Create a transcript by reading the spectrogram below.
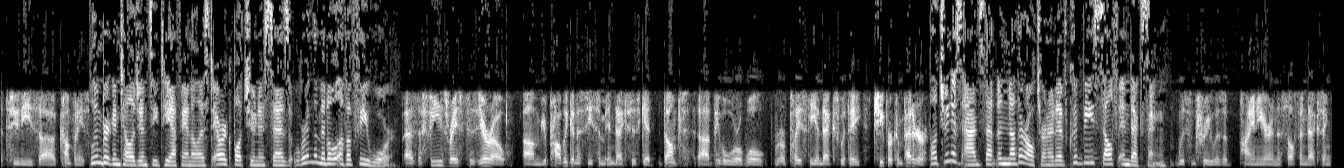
to these uh, companies. Bloomberg Intelligence ETF analyst Eric Balchunas says we're in the middle of a fee war. As the fees race to zero, um, you're probably going to see some indexes get dumped. Uh, people will, will, replace the index with a cheaper competitor. Balchunas adds that another alternative could be self-indexing. WisdomTree was a pioneer in the self-indexing,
